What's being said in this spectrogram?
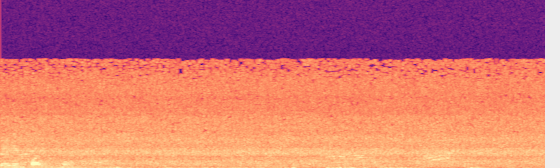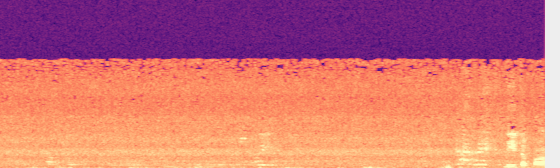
During point ko. Dito po.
